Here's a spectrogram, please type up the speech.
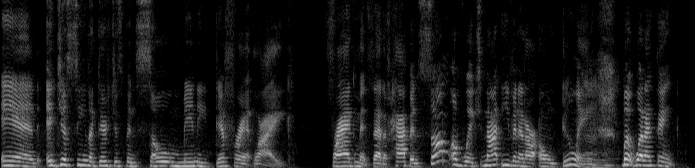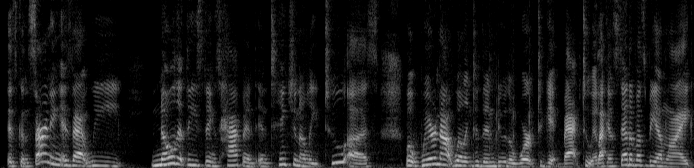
and it just seems like there's just been so many different like fragments that have happened. Some of which not even in our own doing. Mhm. But what I think is concerning is that we know that these things happened intentionally to us, but we're not willing to then do the work to get back to it. Like instead of us being like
